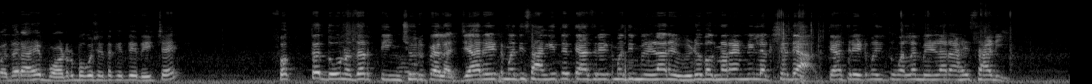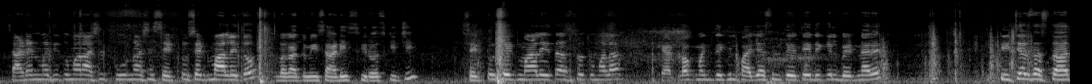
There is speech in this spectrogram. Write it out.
पदर आहे. बॉर्डर बघू शकता किती रिच आहे. फक्त दोन हजार तीनशे रुपयाला. ज्या रेटमध्ये सांगितले त्याच रेटमध्ये मिळणार आहे. व्हिडिओ बघणाऱ्यांनी लक्ष द्या. त्याच रेटमध्ये तुम्हाला मिळणार आहे साडी. साड्यांमध्ये तुम्हाला असे पूर्ण असे सेट टू सेट माल येतो. बघा तुम्ही साडी सिरोस्कीची. सेट टू सेट माल येत असतो तुम्हाला. कॅटलॉगमध्ये देखील पाहिजे असेल ते ते देखील भेटणार आहेत टीचर्स असतात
